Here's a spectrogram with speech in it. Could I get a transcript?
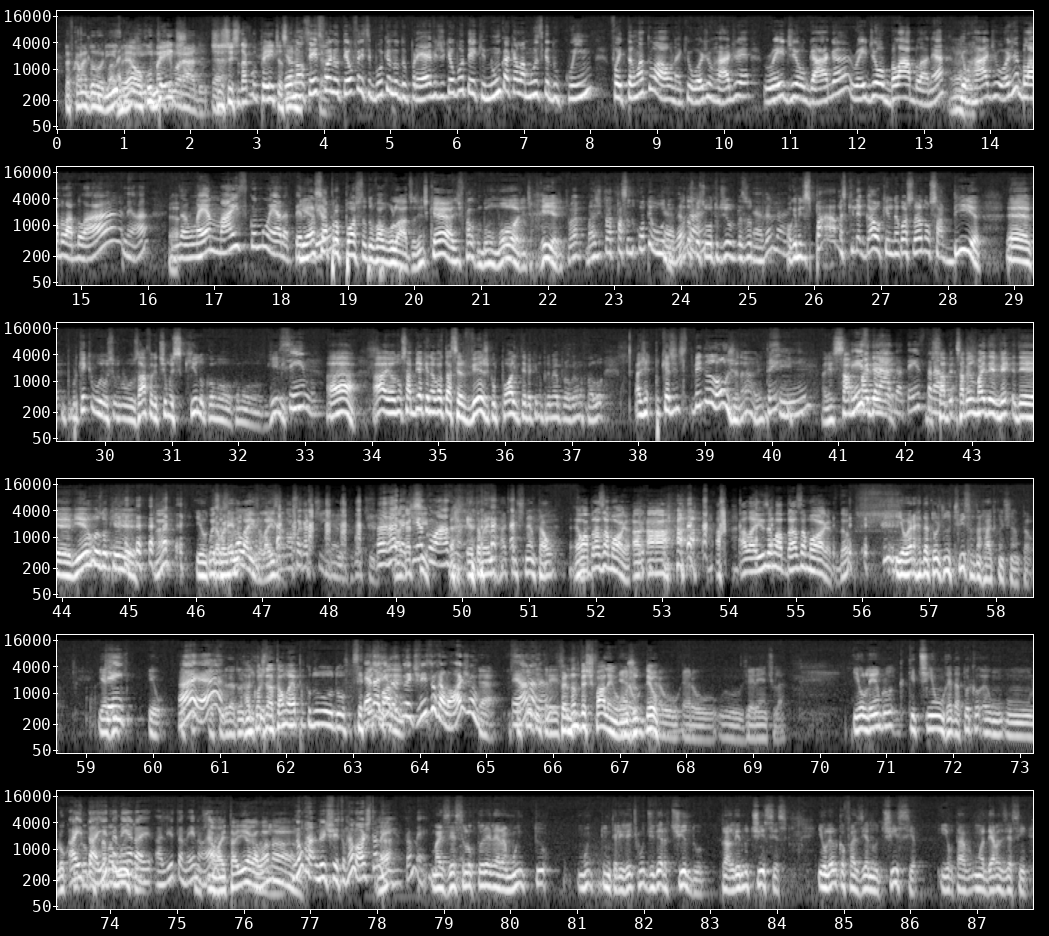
Vai ficar mais dolorido é, ou com mais pente. demorado. É. Se, se dá com pente. Assim, eu não né? sei se foi no teu Facebook ou no do Previd que eu botei que nunca aquela música do Queen foi tão atual, né? Que hoje o rádio é Radio Gaga, Radio Blá Blá, né? É. Que o rádio hoje é blá blá blá, né? É. Não é mais como era. Perdeu... E essa é a proposta do Valvulados. A gente quer, a gente fala com bom humor, a gente ri, a gente vai, mas a gente está passando conteúdo. É Quantas pessoas outro dia, pessoa, é alguém me disse, pá, mas que legal aquele negócio lá, eu não sabia. É, por que, que o, o Zafra tinha um esquilo como, como gimmick? Sim. Ah, ah, eu não sabia aquele negócio da cerveja que o Poli teve aqui no primeiro programa, falou. A gente, porque a gente vem de longe, né? A gente tem. Sim. A gente sabe tem mais estrada, de. Tem estrada. Sabe, sabemos mais de, de viejos do que. Né? Eu com trabalhei na Laís. A Laís é a nossa gatinha. É, gatinha. Ah, gatinha, gatinha com asma. Eu trabalhei na Rádio Continental. É uma brasa mora. A, a, a, a Laís é uma brasa mora, entendeu? E eu era redator de notícias na Rádio Continental. E Quem? Eu. Ah, é? Rádio Continental na época do. do era ali no edifício do relógio? É. 73. Né? Fernando Westphalen, o era judeu. Era o, era o gerente lá. E eu lembro que tinha um redator, um, um locutor a Itaí que eu também muito. era ali também, não era? Não, a Itaí era lá na... No, no Instituto Relógio também, é? também. Mas esse locutor ele era muito, muito inteligente, muito divertido para ler notícias. E eu lembro que eu fazia notícia e eu tava, uma delas dizia assim,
